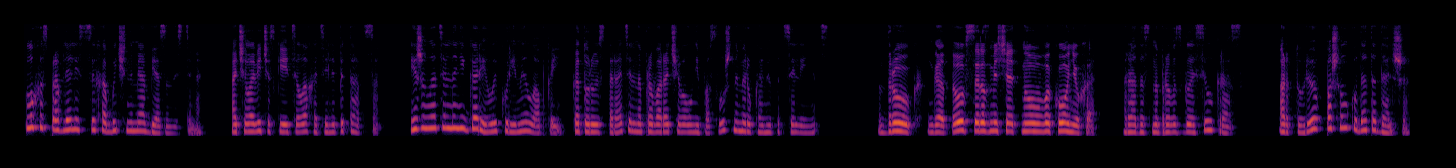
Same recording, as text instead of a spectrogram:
плохо справлялись с их обычными обязанностями, а человеческие тела хотели питаться. И желательно не горелой куриной лапкой, которую старательно проворачивал непослушными руками подселенец. «Друг, готовься размещать нового конюха!» – радостно провозгласил Крас. Артурио пошел куда-то дальше,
